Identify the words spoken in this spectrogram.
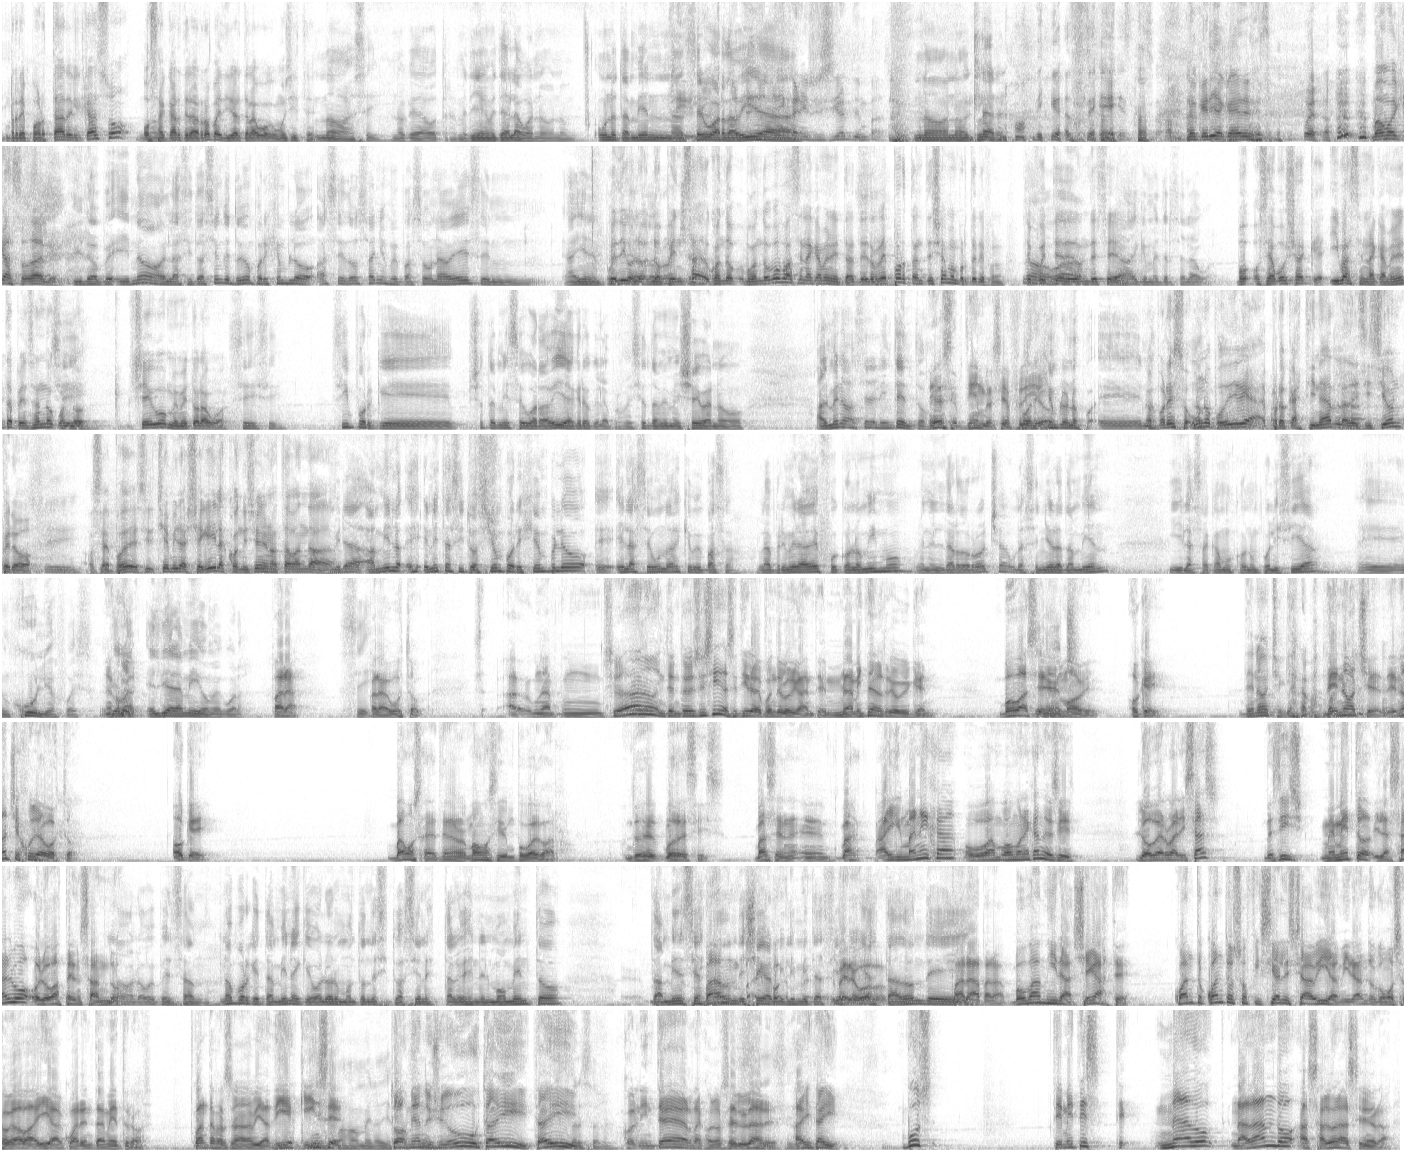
¿Reportar el caso o sacarte la ropa y tirarte al agua como hiciste? No, sí, no queda otra. Me tenía que meter al agua, no, no. Uno también, Sí, ser no- No te, guardavida. dejan suicidarte en paz. No, no, claro. No digas eso. no quería caer en eso. Bueno, vamos al caso, dale. Y, lo y no, la situación que tuvimos, por ejemplo, hace dos años me pasó una vez en, ahí en el Pero puente. digo, lo, lo cuando, cuando vos vas en la camioneta, te reportan, te llaman por teléfono, te No, fuiste va, de donde sea. No, hay que meterse al agua. Vos- o sea, vos ya que ibas en la camioneta pensando Sí. cuando llego me meto al agua. Sí, sí. Sí, porque yo también soy guardavida, creo que la profesión también me lleva, no. Al menos hacer el intento. Era septiembre, hacía frío. Por ejemplo, nos, eh, No, nos- por eso, nos- uno podría procrastinar la decisión, pero. Sí. O sea, podés decir, che, mira, llegué y las condiciones no estaban dadas. Mira, a mí en, lo- en esta situación, por ejemplo, eh, es la segunda vez que me pasa. La primera vez fue con lo mismo, en el Dardo Rocha, una señora también, y la sacamos con un policía. eh, en julio fue eso. El, En día, julio. el día del amigo, me acuerdo. Pará. Sí. Pará, Gusto. A- una- un ciudadano intento de suicida se tira del puente colgante, en la mitad del río Quequén. Vos vas De en el noche. móvil. Ok. De noche, claro. papá. De noche, de noche, julio, agosto. Ok. Vamos a detener, vamos a ir un poco al barro. Entonces vos decís, vas en, vas- ¿alguien maneja o vas, vas manejando y decís, ¿lo verbalizás? Decís, ¿me meto y la salvo o lo vas pensando? No, lo voy pensando. No porque también hay que evaluar un montón de situaciones, tal vez en el momento. También sé hasta dónde llegan va- mis limitaciones pero y vos- hasta dónde. Pará, pará. Vos vas, mirá, llegaste. ¿Cuánto- ¿Cuántos oficiales ya había mirando cómo se ahogaba ahí a 40 metros? ¿Cuántas personas había? ¿10, 15? más o menos, 10 Todos mirando y personas. diciendo, uh, está ahí, está 10 ahí. personas. Con linternas, con los celulares. Sí, sí. Ahí está ahí. Vos te metes te- nado, nadando a salvar a la señora.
